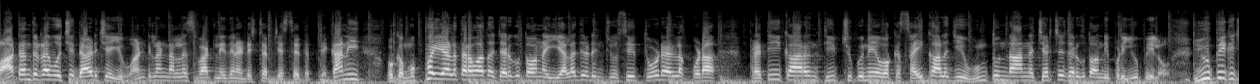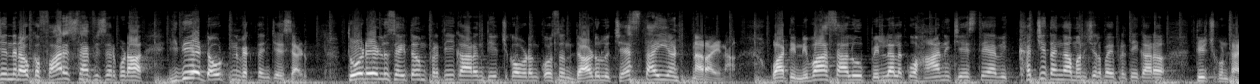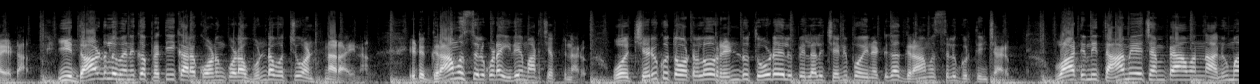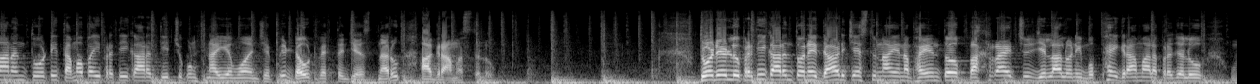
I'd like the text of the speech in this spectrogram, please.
వాటంతటా వచ్చి దాడి చేయు. అంటిలండ్ అన్లెస్ వాటిని ఏదైనా డిస్టర్బ్ చేస్తే తప్పితే. కానీ ఒక ముప్పై ఏళ్ళ తర్వాత జరుగుతోన్న ఈ అలజడిని చూసి తోడేళ్ళకు కూడా ప్రతీకారం తీర్చుకునే ఒక సైకాలజీ ఉంటుందా అన్న చర్చ జరుగుతోంది ఇప్పుడు యూపీలో. యూపీకి చెందిన ఒక ఫారెస్ట్ ఆఫీసర్ కూడా ఇదే డౌట్ని వ్యక్తం చేశాడు. తోడేళ్ళు సైతం ప్రతీకారం తీర్చుకోవడం కోసం దాడులు చేస్తాయి అంటున్నారు ఆయన. వాటి నివాసాలు పిల్లలకు హాని చేస్తే అవి ఖచ్చితంగా మనుషులపై ప్రతీకారం తీర్చుకుంటాయట. ఈ దాడుల వెనుక ప్రతీకార కోణం కూడా ఉండవచ్చు అంటున్నారు ఆయన. ఇటు గ్రామస్తులు కూడా ఇదే మాట చెప్తున్నారు. ఓ చెరుకు తోటలో రెండు తోడేలు పిల్లలు చనిపోయినట్టుగా గ్రామస్తులు గుర్తించారు. వాటిని తామే చంపామన్న అనుమానంతో తమపై ప్రతీకారం తీర్చుకుంటున్నాయేమో అని చెప్పి డౌట్ వ్యక్తం చేస్తున్నారు ఆ గ్రామస్తులు. తోడేళ్ళు ప్రతీకారంతోనే దాడి చేస్తున్నాయన్న భయంతో బహ్రాయిచ్ జిల్లాలోని ముప్పై గ్రామాల ప్రజలు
